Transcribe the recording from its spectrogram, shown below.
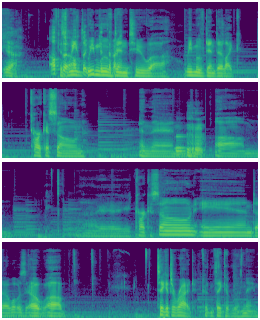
Yeah because we we moved into uh, we moved into like Carcassonne, and then mm-hmm. um, Carcassonne and uh, what was it? Oh, uh, Ticket to Ride. Couldn't think of the name.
